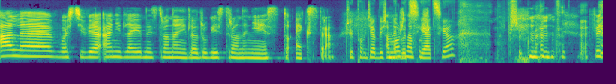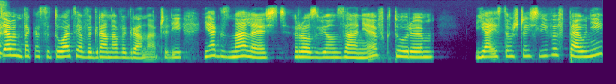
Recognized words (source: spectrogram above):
ale właściwie ani dla jednej strony, ani dla drugiej strony nie jest to ekstra. Czyli powiedziałabyś A negocjacja? Na przykład. Powiedziałabym taka sytuacja wygrana, wygrana, czyli jak znaleźć rozwiązanie, w którym ja jestem szczęśliwy w pełni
